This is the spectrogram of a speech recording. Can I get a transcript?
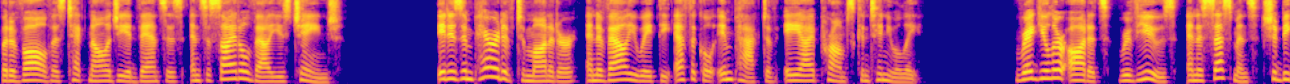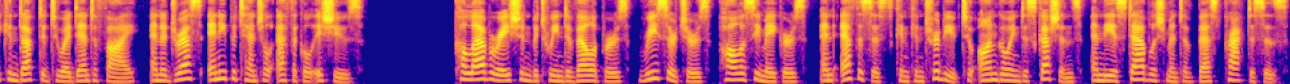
but evolve as technology advances and societal values change. It is imperative to monitor and evaluate the ethical impact of AI prompts continually. Regular audits, reviews, and assessments should be conducted to identify and address any potential ethical issues. Collaboration between developers, researchers, policymakers, and ethicists can contribute to ongoing discussions and the establishment of best practices.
